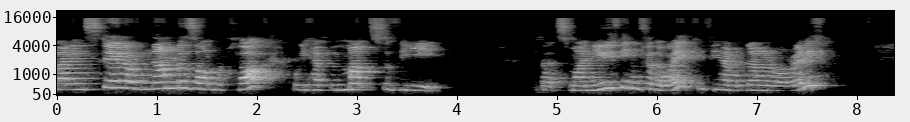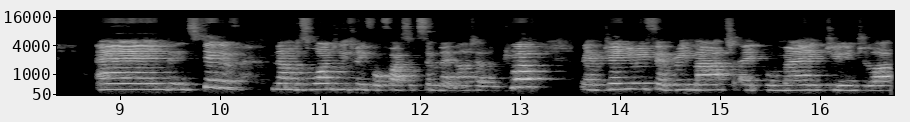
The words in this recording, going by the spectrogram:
but instead of numbers on the clock, we have the months of the year. So it's my new thing for the week, if you haven't done it already. And instead of numbers 1, 2, 3, 4, 5, 6, 7, 8, 9, 10, 11, 12, we have January, February, March, April, May, June, July,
